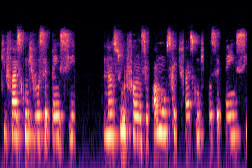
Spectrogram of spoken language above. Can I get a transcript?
que faz com que você pense na sua infância? Qual música que faz com que você pense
